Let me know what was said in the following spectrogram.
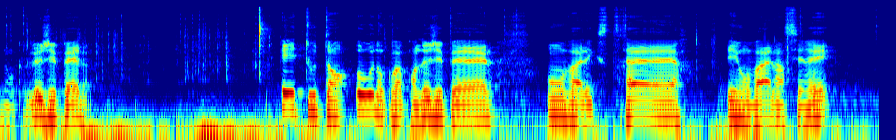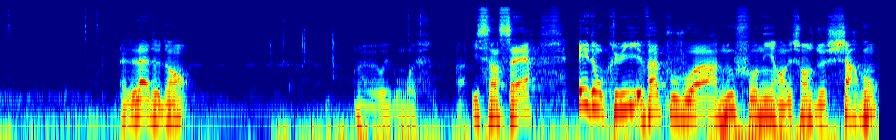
Donc le GPL est tout en haut. Donc on va prendre le GPL, on va l'extraire et on va l'insérer là-dedans. Euh, oui, bon, bref. Il s'insère et donc lui va pouvoir nous fournir en échange de charbon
